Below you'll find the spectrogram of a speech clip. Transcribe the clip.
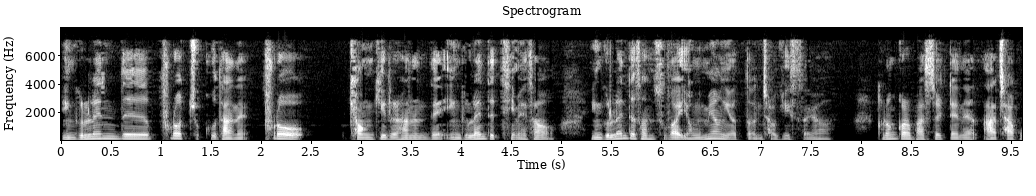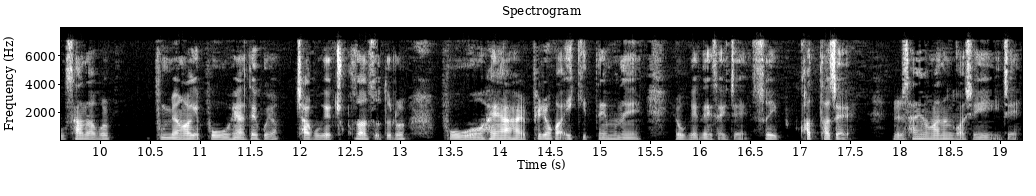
잉글랜드 프로 축구단의 프로 경기를 하는데 잉글랜드 팀에서 잉글랜드 선수가 0명이었던 적이 있어요. 그런 걸 봤을 때는 아 자국 산업을 분명하게 보호해야 되고요. 자국의 축구 선수들을 보호해야 할 필요가 있기 때문에 여기에 대해서 이제 수입 쿼터제를 사용하는 것이 이제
